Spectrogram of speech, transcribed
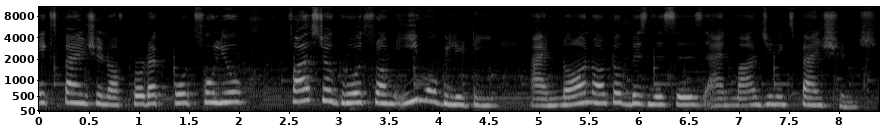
expansion of product portfolio, faster growth from e-mobility and non auto businesses and margin expansions.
